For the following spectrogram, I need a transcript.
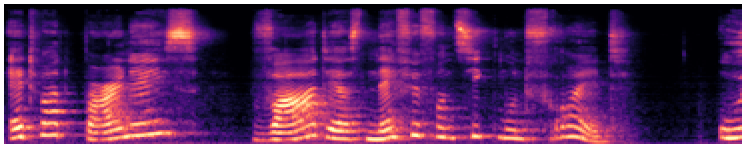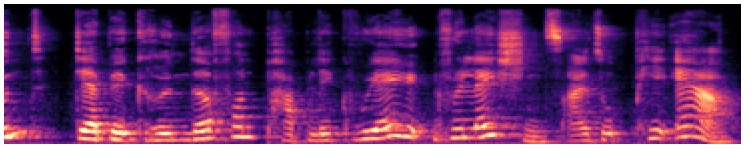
Edward Barnays war der Neffe von Sigmund Freud und der Begründer von Public Relations, also PR.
